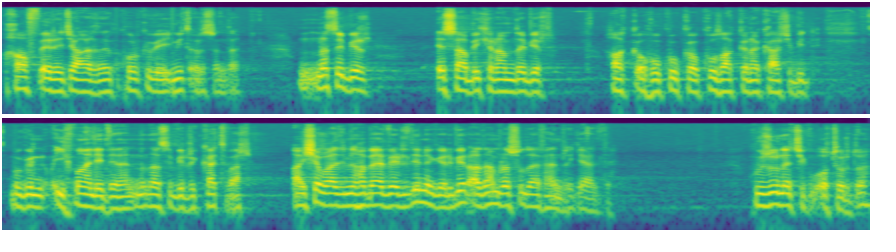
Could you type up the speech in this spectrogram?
haf ve reca arasında, korku ve ümit arasında, nasıl bir eshab-ı kiramda bir hakka, hukuka, kul hakkına karşı bir bugün ihmal edilen nasıl bir dikkat var? Ayşe validemize haber verildiğine göre bir adam Resulullah Efendimize geldi. Huzuruna çıkıp oturdu.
